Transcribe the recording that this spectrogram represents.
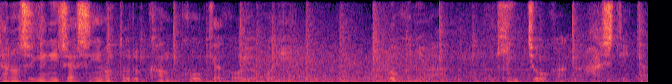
楽しげに写真を撮る観光客を横に。僕には緊張感が走っていた。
